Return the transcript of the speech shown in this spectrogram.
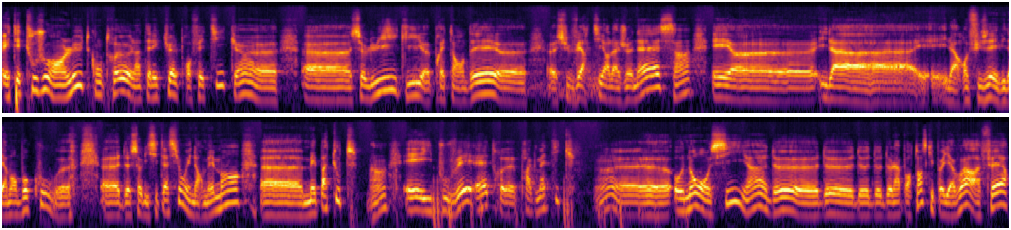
était toujours en lutte contre l'intellectuel prophétique, hein, celui qui prétendait euh, euh, subvertir la jeunesse. Hein, et euh, il, a, il a refusé évidemment beaucoup de sollicitations, énormément, mais pas toutes. Hein, et il pouvait être pragmatique. Hein, euh, au nom aussi hein, de, de, de, de l'importance qu'il peut y avoir à faire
